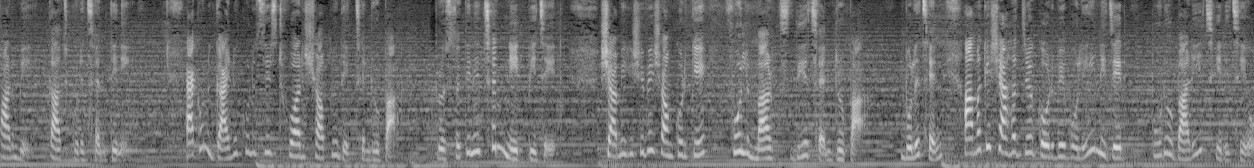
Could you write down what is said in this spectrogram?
ফার্মে কাজ করেছেন তিনি। এখন গাইনোকোলজিস্ট হওয়ার স্বপ্ন দেখছেন রূপা। প্রস্তুতি নিচ্ছেন নেট পিজের স্বামী হিসেবে শঙ্করকে ফুল মার্কস দিয়েছেন রূপা। বলেছেন, আমাকে সাহায্য করবে বলেই নিজের পুরো বাড়ি ছেড়েছে ও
